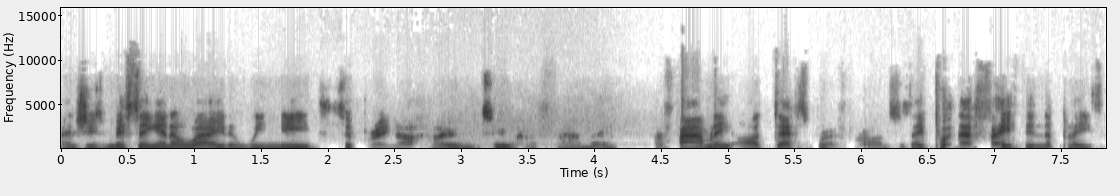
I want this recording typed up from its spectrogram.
And she's missing in a way that we need to bring her home to her family. Her family are desperate for answers. They put their faith in the police,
